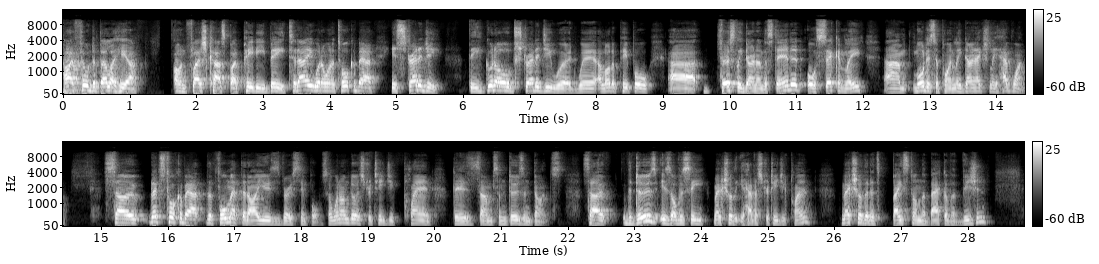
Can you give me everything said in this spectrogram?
Hi, Phil Di Bella here on Flashcast by PDB. Today, what I want to talk about is strategy. The good old strategy word, where a lot of people, uh, firstly, don't understand it, or secondly, um, more disappointingly, don't actually have one. So let's talk about the format that I use is very simple. So when I'm doing strategic plan, there's um, some do's and don'ts. So the do's is obviously make sure that you have a strategic plan. Make sure that it's based on the back of a vision.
